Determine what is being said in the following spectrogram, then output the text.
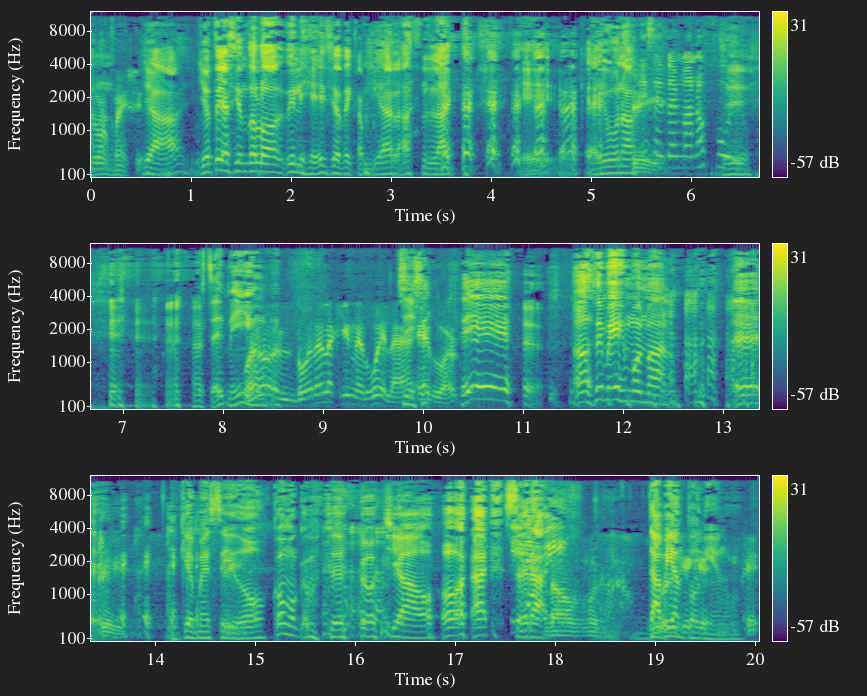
no. Messi. Ya, yo estoy haciendo la diligencia de cambiar la. la- eh, que hay una. Ese es tu hermano full. Sí. Este es mío. Bueno, duele a quien le duela, Sí, sí. Edward. Sí, así mismo, hermano. Eh, es que Messi dos. ¿Cómo que Messi dos? Chao. Ahora será. No, bueno, David que- Antonio. que- eh,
